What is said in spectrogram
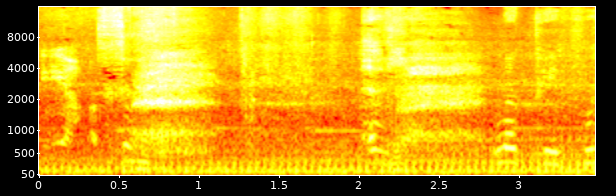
Yes. Look, people.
